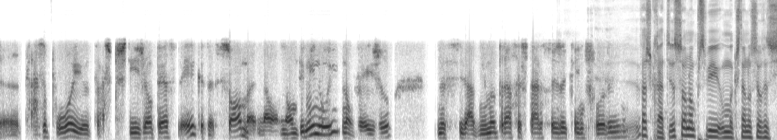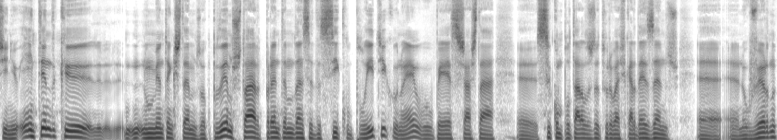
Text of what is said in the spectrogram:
uh, traz apoio, traz prestígio ao PSD, quer dizer, soma, não, não diminui, não vejo necessidade nenhuma para afastar seja quem for. Vasco Rato, eu só não percebi uma questão no seu raciocínio. Entende que no momento em que estamos, ou que podemos estar perante a mudança de ciclo político, não é? O PS já está, se completar a legislatura, vai ficar 10 anos no governo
